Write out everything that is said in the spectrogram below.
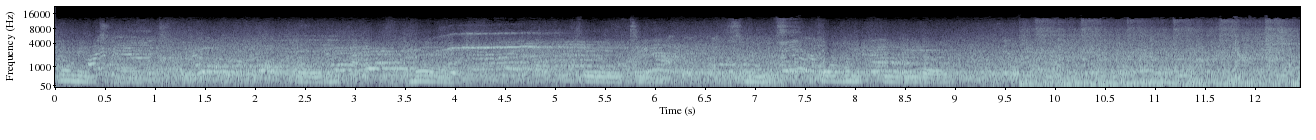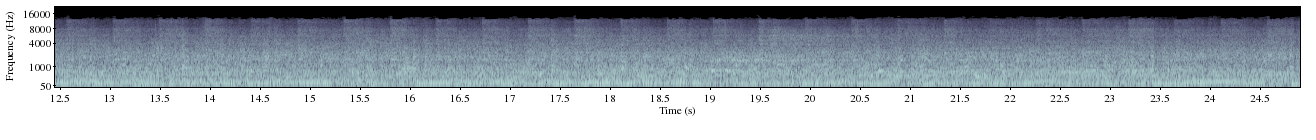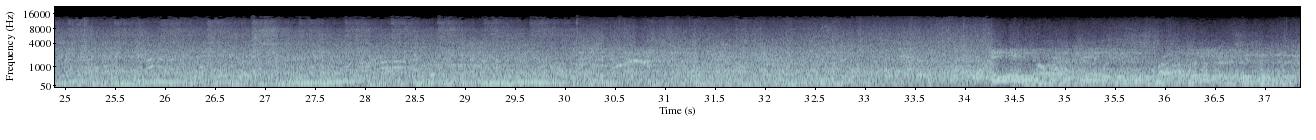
그面前? know how to this probably your two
